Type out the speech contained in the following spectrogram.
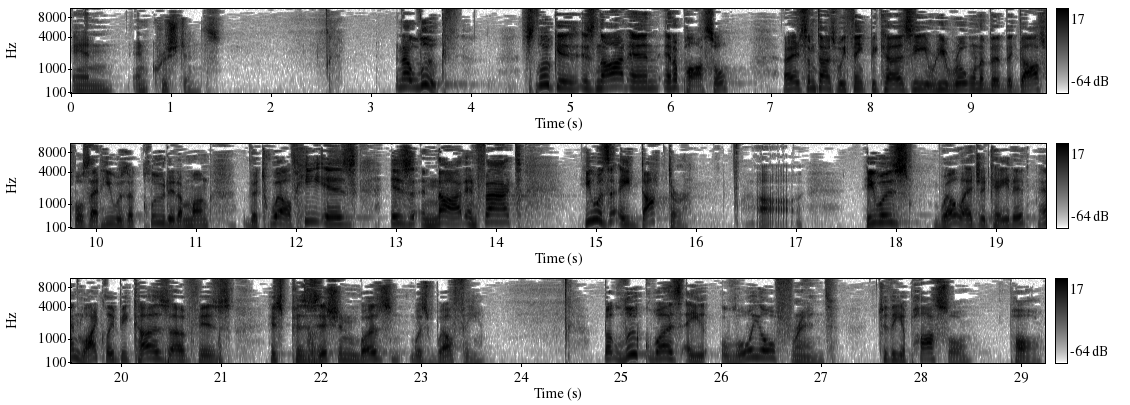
and, and Christians. Now, Luke, Luke is, is not an, an apostle. Right? Sometimes we think because he, he wrote one of the, the Gospels that he was included among the twelve. He is, is not. In fact, he was a doctor. Uh, he was well educated and likely because of his, his position was, was wealthy. But Luke was a loyal friend to the apostle Paul.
